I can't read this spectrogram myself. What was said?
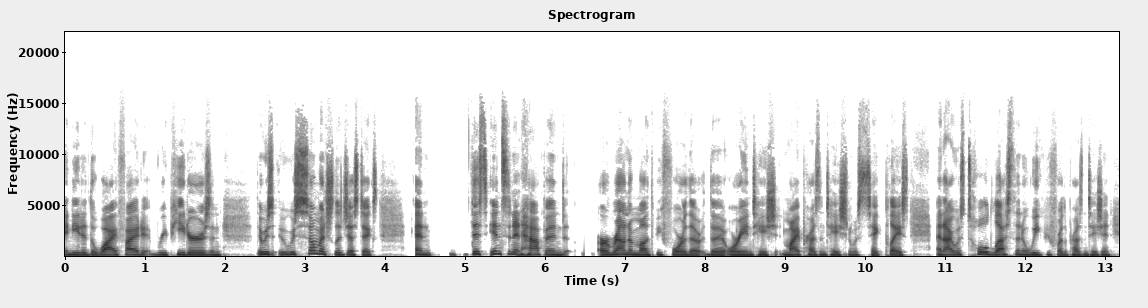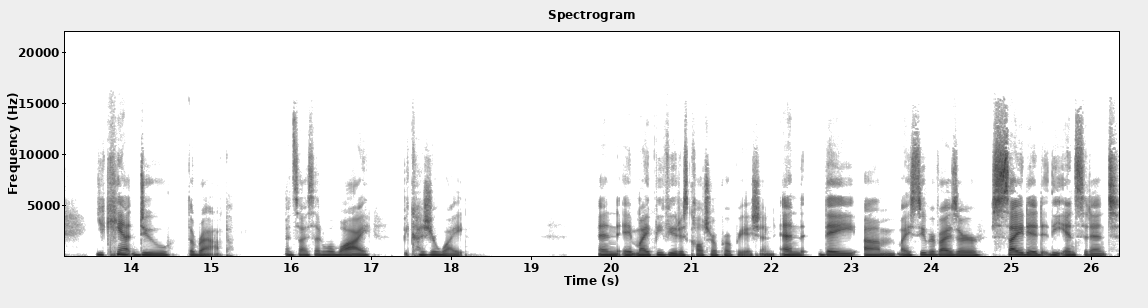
I needed the Wi-Fi repeaters, and there was it was so much logistics. And this incident happened around a month before the the orientation my presentation was to take place and i was told less than a week before the presentation you can't do the rap and so i said well why because you're white and it might be viewed as cultural appropriation. And they um, my supervisor cited the incident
